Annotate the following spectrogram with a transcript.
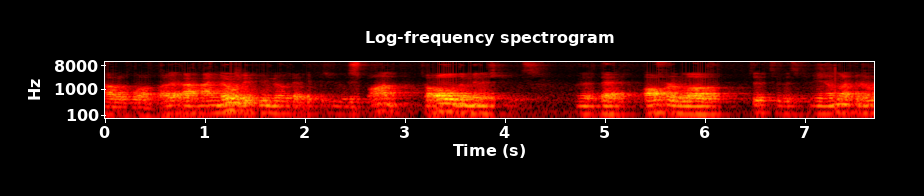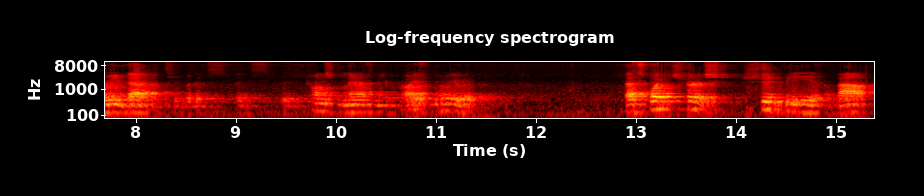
out of love. I, I know that you know that because you respond to all the ministries that, that offer love to, to this community. I'm not going to read that to you, but it's, it's, it comes from Matthew, and you're probably familiar with it. That's what church should be about.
